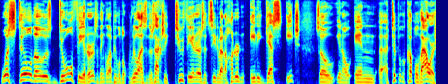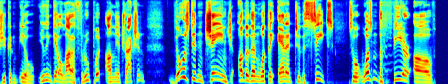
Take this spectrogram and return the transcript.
was still those dual theaters. I think a lot of people don't realize that there's actually two theaters that seat about 180 guests each. So, you know, in a typical couple of hours, you can, you know, you can get a lot of throughput on the attraction. Those didn't change other than what they added to the seats. So it wasn't the fear of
